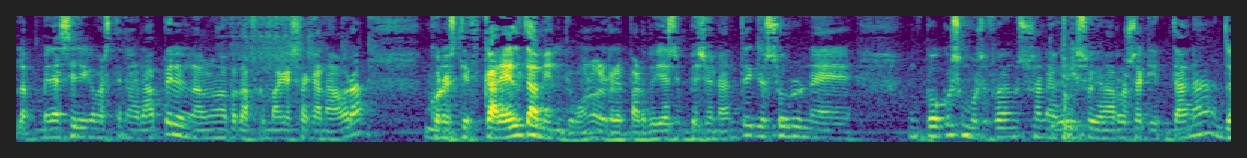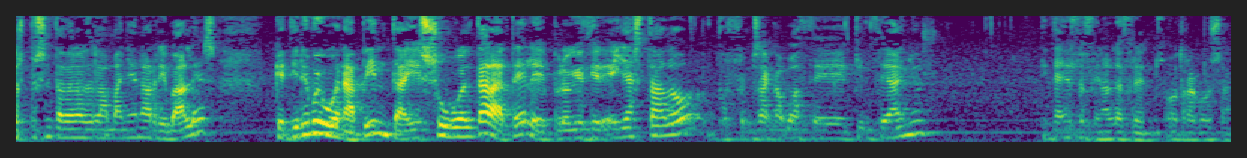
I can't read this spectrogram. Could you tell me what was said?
la primera serie que va a estrenar Apple en la nueva plataforma que sacan ahora, con Steve Carell también, que bueno, el reparto ya es impresionante, que es sobre un, eh, un poco como si fueran Susana Griso y Ana Rosa Quintana, dos presentadoras de la mañana rivales, que tiene muy buena pinta y es su vuelta a la tele. Pero quiero decir, ella ha estado, pues Friends acabó hace 15 años, 15 años del final de Friends, otra cosa.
